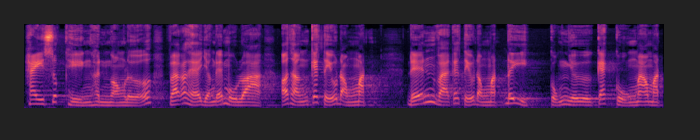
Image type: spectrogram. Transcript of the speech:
hay xuất hiện hình ngọn lửa và có thể dẫn đến mù lòa ở thận các tiểu động mạch đến và các tiểu động mạch đi cũng như các cuộn mao mạch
